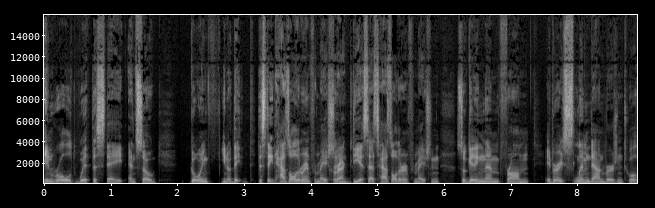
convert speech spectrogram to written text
enrolled with the state, and so going, you know, they, the state has all their information. Correct. DSS has all their information. So getting them from a very slimmed down version to a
